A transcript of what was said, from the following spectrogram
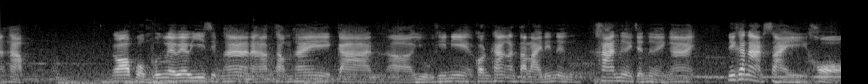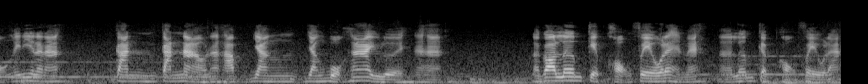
นะครับ ก็ผมเพิ่งเลเวล 25 นะครับทำให้การอออยู่ที่นี่ค่อนข้างอันตรายนิดนึง ค่าเหนื่อยจะเหนื่อยง่าย นี่ขนาดใส่ของไอ้นี่แล้วนะ กันกันหนาวนะครับ ยังยังบวก 5 อยู่เลยนะฮะแล้วก็เริ่มเก็บของเฟลแล้วเห็นไหมเเริ่มเก็บของเฟลแล้ว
